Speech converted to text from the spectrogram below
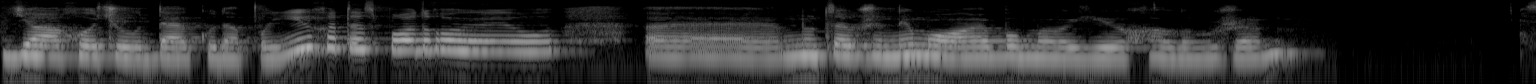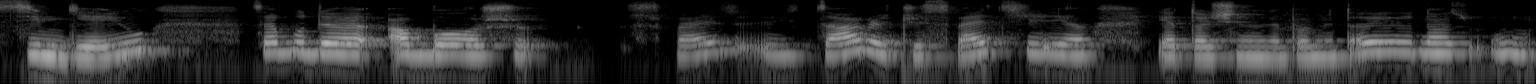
я хочу декуди поїхати з подругою. Ну, це вже не моє, бо ми їхали вже з сім'єю. Це буде або ж Швейцарія чи Швеція, я точно не пам'ятаю назву.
